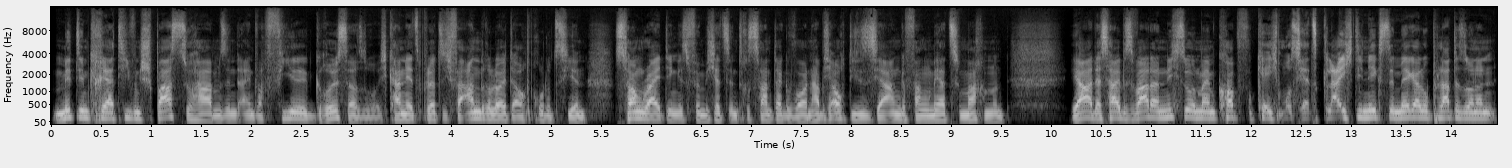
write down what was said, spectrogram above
mit dem kreativen Spaß zu haben, sind einfach viel größer so. Ich kann jetzt plötzlich für andere Leute auch produzieren. Songwriting ist für mich jetzt interessanter geworden. Habe ich auch dieses Jahr angefangen, mehr zu machen. Und ja, deshalb, es war dann nicht so in meinem Kopf, okay, ich muss jetzt gleich die nächste Megalo-Platte, sondern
